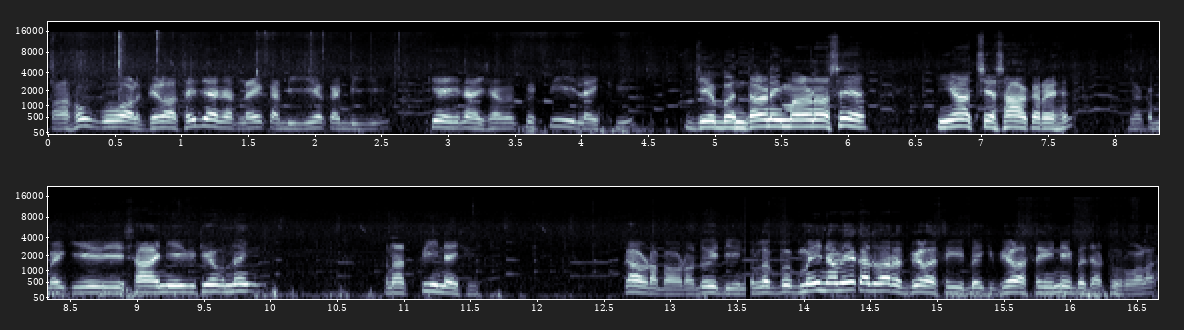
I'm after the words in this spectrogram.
પણ શું ગોવાળ ભેળા થઈ જાય ને એટલે એકા બીજી એકા બીજી. કે એના હિસાબે પી નાખવી જે બંધાણી માણસ છે, ત્યાં જ છે, સા કરે છે. નકર બાકી એવી શાની એવી ટેવ નહીં. પણ આ પી નાખવી ગાવડા બાવડા દોઈ દી. લગભગ મહિનામાં એકાદ વાર જ ભેળા થઈ બાકી ભેળા થઈ નહીં બધા ટોરવાળા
